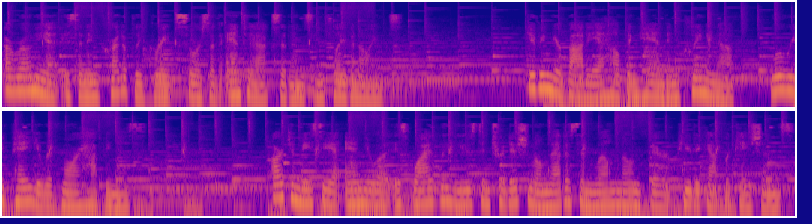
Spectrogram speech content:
Aronia is an incredibly great source of antioxidants and flavonoids. Giving your body a helping hand in cleaning up will repay you with more happiness. Artemisia annua is widely used in traditional medicine, well known therapeutic applications.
